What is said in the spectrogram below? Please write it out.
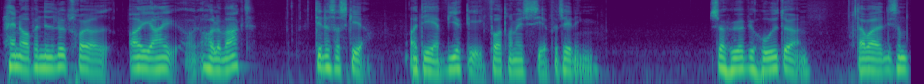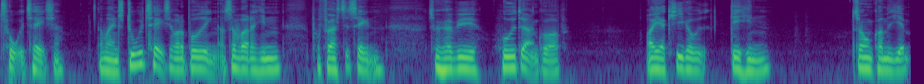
han op ad nedløbsrøret, og jeg holder vagt. Det, der så sker, og det er virkelig ikke for at dramatisere fortællingen, så hører vi hoveddøren. Der var ligesom to etager. Der var en stueetage, hvor der boede en, og så var der hende på første salen. Så hører vi hoveddøren gå op, og jeg kigger ud. Det er hende. Så er hun kommet hjem.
